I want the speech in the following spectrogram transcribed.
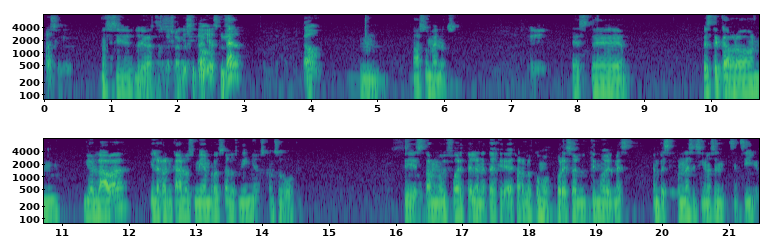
Ah, sí. No sé si lo llegaste a escuchar. Yo sí había escuchado. ¿Fragmentado? Mm, más o menos. Eh, Este, este cabrón violaba y le arrancaba los miembros a los niños con su boca. Sí, está muy fuerte. La neta quería dejarlo como por eso el último del mes. Empecé con un asesino sen- sencillo.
